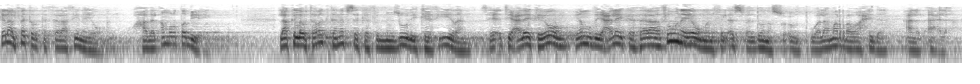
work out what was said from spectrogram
خلال فترة الثلاثين يوما وهذا الأمر طبيعي. لكن لو تركت نفسك في النزول كثيرا سيأتي عليك يوم يمضي عليك ثلاثون يوما في الأسفل دون الصعود ولا مرة واحدة على الأعلى.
